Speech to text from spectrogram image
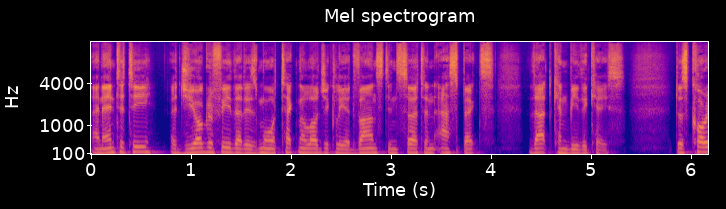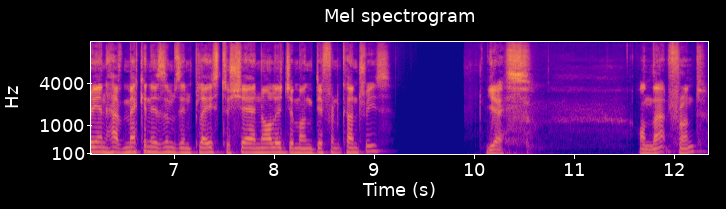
an entity, a geography that is more technologically advanced in certain aspects, that can be the case. Does Korian have mechanisms in place to share knowledge among different countries? Yes. On that front,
